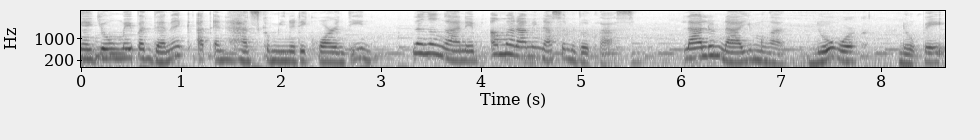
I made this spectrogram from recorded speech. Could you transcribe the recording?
Ngayong may pandemic at enhanced community quarantine, nanganganib ang maraming nasa middle class, lalo na yung mga no work, no pay.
